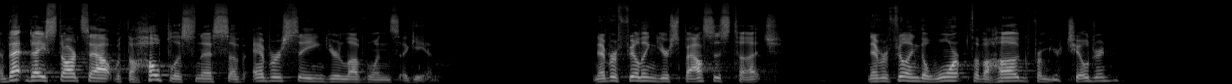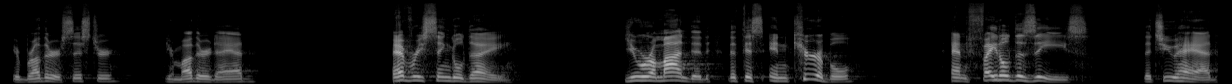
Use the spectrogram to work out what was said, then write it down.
And that day starts out with the hopelessness of ever seeing your loved ones again. Never feeling your spouse's touch, never feeling the warmth of a hug from your children your brother or sister, your mother or dad. Every single day, you were reminded that this incurable and fatal disease that you had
